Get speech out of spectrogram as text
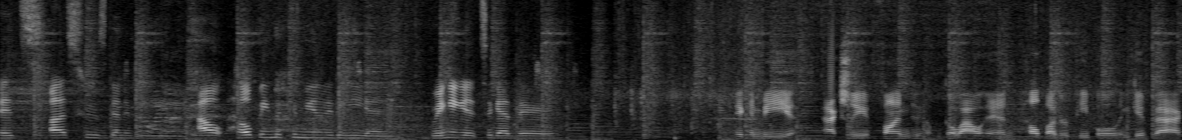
It's us who's going to be out helping the community and bringing it together. It can be actually fun to go out and help other people and give back.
